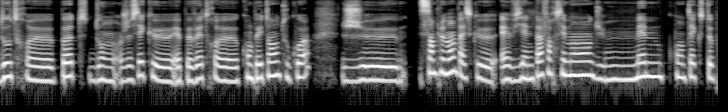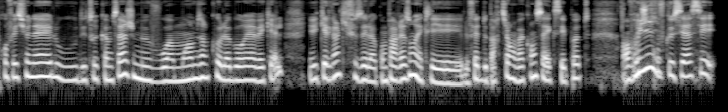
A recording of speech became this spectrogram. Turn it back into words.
d'autres potes dont je sais que elles peuvent être compétentes ou quoi. Je simplement parce que elles viennent pas forcément du même contexte professionnel ou des trucs comme ça, je me vois moins bien collaborer avec elles. Il y avait quelqu'un qui faisait la comparaison avec les, le fait de partir en vacances avec ses potes. En vrai, Oui. je trouve que c'est assez,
